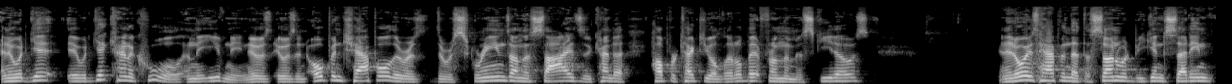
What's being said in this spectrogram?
And it would get it would get kind of cool in the evening. It was it was an open chapel. There was there were screens on the sides to kind of help protect you a little bit from the mosquitoes. And it always happened that the sun would begin setting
